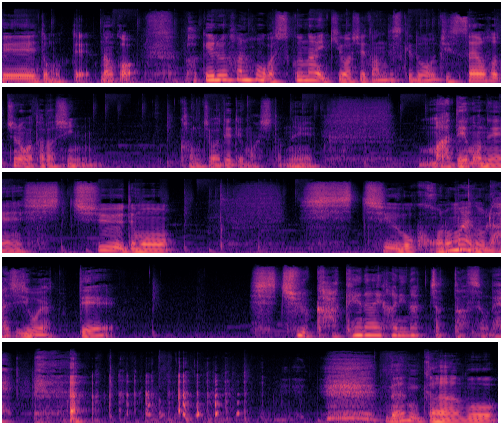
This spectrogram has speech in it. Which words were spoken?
へーと思って、なんか、かける派の方が少ない気はしてたんですけど、実際はそっちの方が正しい感じは出てましたね。まあでもね、シチュー、でも、シチュー、僕この前のラジオやって、シチューかけない派になっちゃったんですよね。なんかもう、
